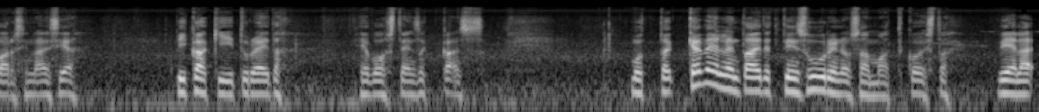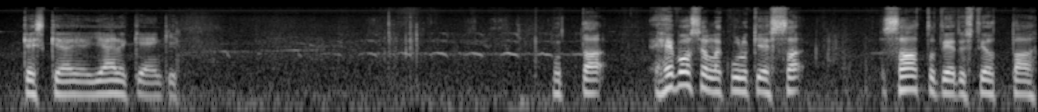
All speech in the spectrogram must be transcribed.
varsinaisia pikakiitureita hevostensa kanssa. Mutta kävellen taitettiin suurin osa matkoista vielä keskiajan jälkeenkin. Mutta hevosella kulkiessa saattoi tietysti ottaa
